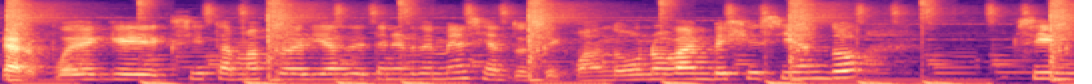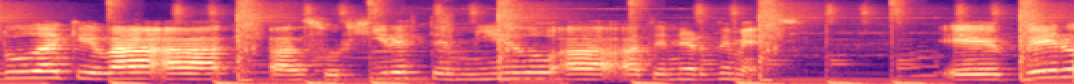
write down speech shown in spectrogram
claro, puede que existan más probabilidades de tener demencia, entonces cuando uno va envejeciendo, sin duda que va a, surgir este miedo a, a tener demencia. Eh, pero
